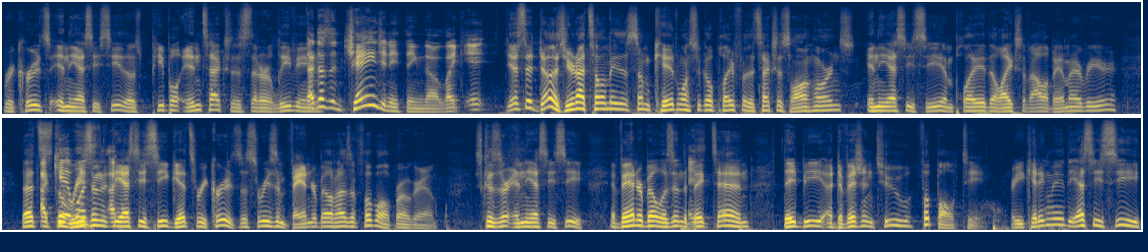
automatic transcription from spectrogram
recruits in the SEC. Those people in Texas that are leaving. That doesn't change anything though. Like it Yes, it does. You're not telling me that some kid wants to go play for the Texas Longhorns in the SEC and play the likes of Alabama every year. That's the reason wants- that the SEC gets recruits. That's the reason Vanderbilt has a football program. It's because they're in the SEC. If Vanderbilt was in the Big Ten, they'd be a Division two football team. Are you kidding me? The SEC,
